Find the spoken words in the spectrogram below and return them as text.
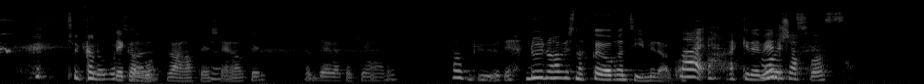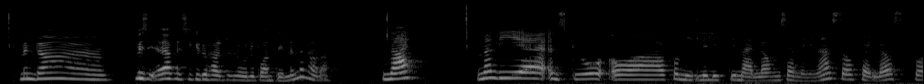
det kan Det kan godt være at det skjer av og til. Det vet jeg ikke jeg heller. Å, guri. Du, nå har vi snakka i over en time i dag òg. Er ikke det må vi kjappe oss. Men da hvis, ja, hvis ikke du hadde noe du brant inne med nå, da? Nei. Men vi eh, ønsker jo å formidle litt imellom sendingene, så følg oss på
